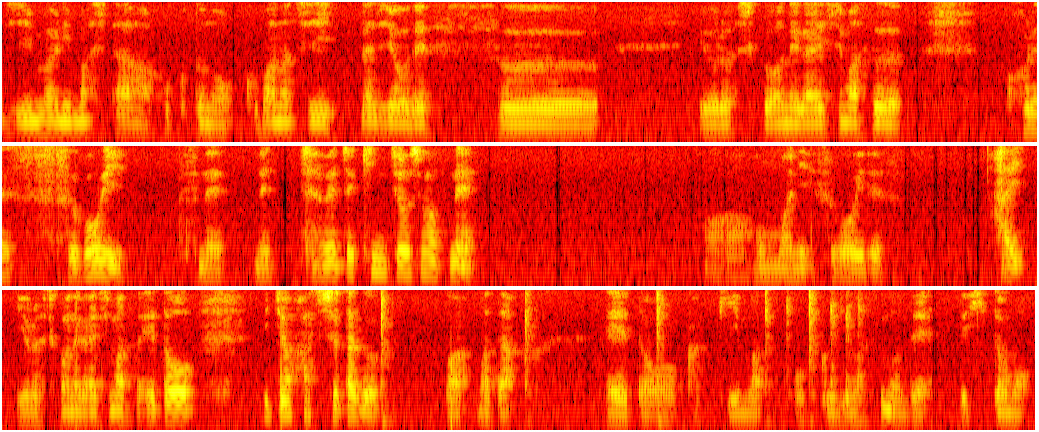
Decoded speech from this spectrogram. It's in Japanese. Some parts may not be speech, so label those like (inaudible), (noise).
始まりました。北斗の小話ラジオです。よろしくお願いします。これすごいっすね。めっちゃめちゃ緊張しますね。あほんまにすごいです。はい、よろしくお願いします。えっと、一応ハッシュタグはまた、えっと、書きま、送りますので、ぜひとも、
